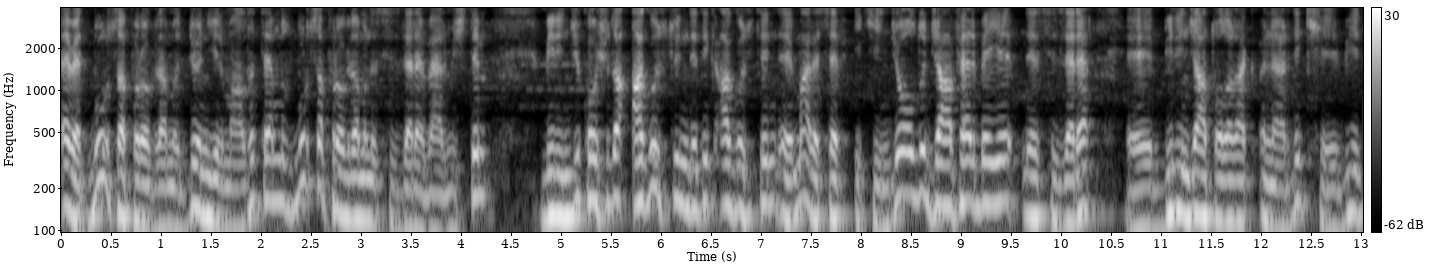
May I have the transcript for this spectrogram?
Evet Bursa programı dün 26 Temmuz Bursa programını sizlere vermiştim. Birinci koşuda Agustin dedik. Agustin e, maalesef ikinci oldu. Cafer Bey'i e, sizlere e, birinci at olarak önerdik. E, bir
